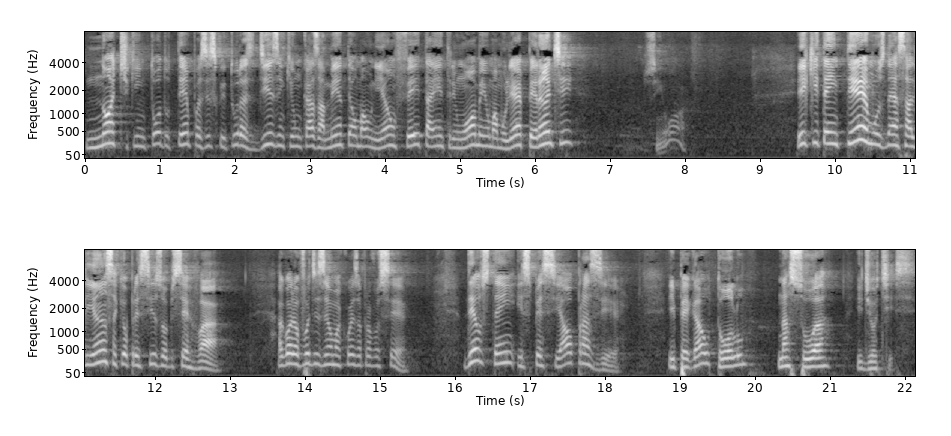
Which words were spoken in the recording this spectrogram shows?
Note que em todo o tempo as Escrituras dizem que um casamento é uma união feita entre um homem e uma mulher perante o Senhor. E que tem termos nessa aliança que eu preciso observar. Agora eu vou dizer uma coisa para você. Deus tem especial prazer e pegar o tolo na sua idiotice.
